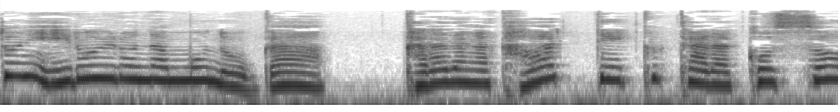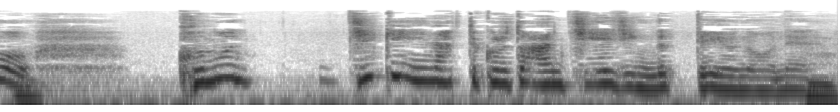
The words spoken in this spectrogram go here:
当にいろいろなものが体が変わっていくからこそ、うん、この時期になってくるとアンチエイジングっていうのをね、うん、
